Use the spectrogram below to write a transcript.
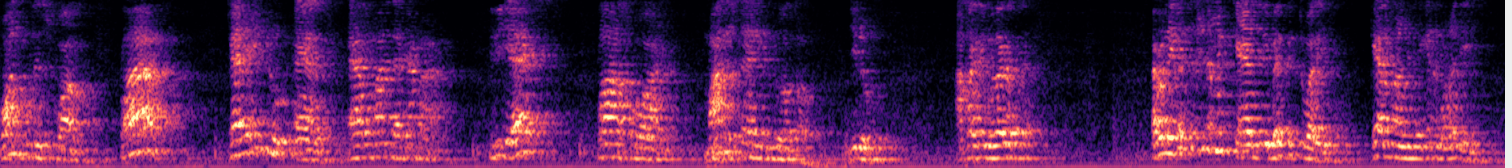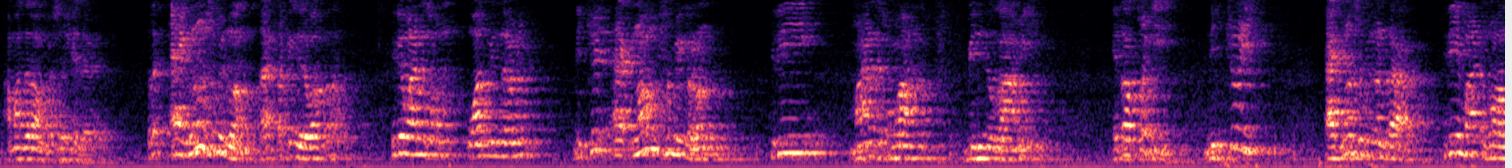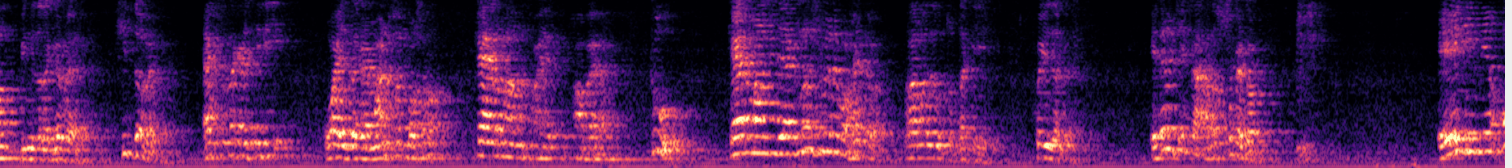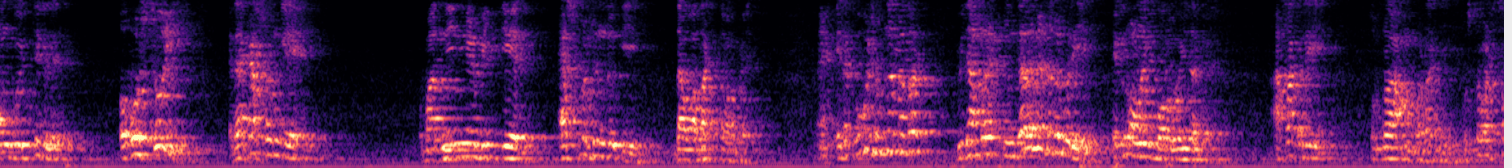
one whole square plus K into L L মানে দেখা না। Three x plus y minus ten into কত? জিরো আশা করি বোঝা গেছে? এখন এখান যদি আমি ক্যাল দিয়ে বের করতে পারি ক্যাল মান এখানে বলে দিই আমাদের অঙ্ক শেষ হয়ে যাবে। তাহলে এক নং সমীকরণ একটা বিন্দু অবস্থা। থ্রি মাইনাস ওয়ান বিন্দু আমি নিশ্চয়ই এক নং সমীকরণ থ্রি মাইনাস ওয়ান বিন্দু বিন্দুগামী এটা অর্থ কি? নিশ্চয়ই এক নং সমীকরণটা থ্রি মাইনাস ওয়ান বিন্দু দ্বারা কি হবে, সিদ্ধ হবে। এক্স জায়গায় থ্রি ওয়াই জায়গায় মাইনাস ওয়ান বসো ক্যার মান ফাইভ হবে টু ক্যার মান যদি এক নং সমীকরণে বসাই তাহলে আমাদের উত্তরটা কি? হয়ে যাবে। এটা হচ্ছে একটা আদর্শ বেতন এই নির্ণয় অঙ্গ গেলে অবশ্যই রেখার সঙ্গে তোমার নিম্ন বৃত্তের এক্সপ্রেশন কি দেওয়া থাকতে হবে। হ্যাঁ, এটা খুবই সুন্দর মেথড যদি আমরা ইন্টার মেথড করি এগুলো অনেক বড় হয়ে যাবে। আশা করি তোমরা অঙ্কটা কি বুঝতে পারছ?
